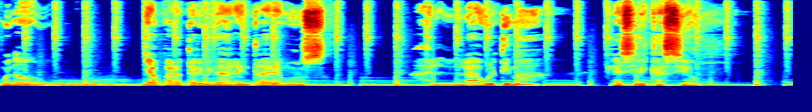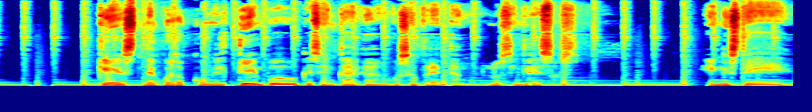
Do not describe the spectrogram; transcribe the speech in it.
Bueno, ya para terminar entraremos a la última clasificación que es de acuerdo con el tiempo que se encargan o se enfrentan los ingresos. En, este,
